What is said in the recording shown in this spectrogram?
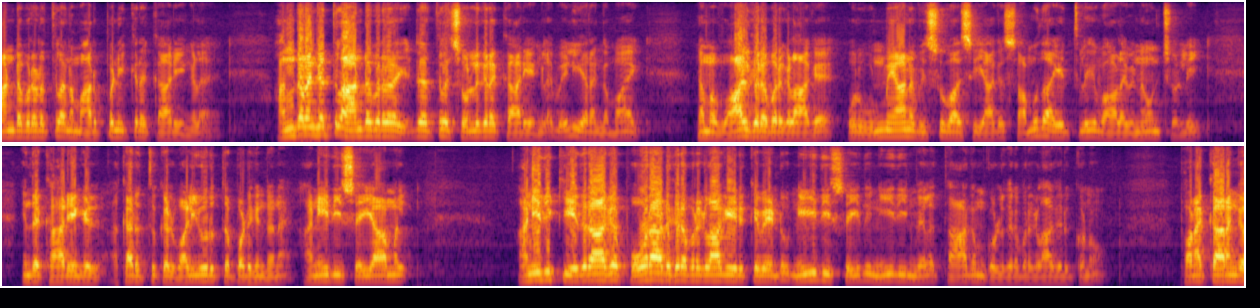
ஆண்டவரிடத்தில் நம்ம அர்ப்பணிக்கிற காரியங்களை அந்தரங்கத்தில் ஆண்டவர் இடத்துல சொல்லுகிற காரியங்களை வெளியரங்கமாய் நம்ம வாழ்கிறவர்களாக ஒரு உண்மையான விசுவாசியாக சமுதாயத்திலையும் வாழ வேணும்னு சொல்லி இந்த காரியங்கள் கருத்துக்கள் வலியுறுத்தப்படுகின்றன. அநீதி செய்யாமல் அநீதிக்கு எதிராக போராடுகிறவர்களாக இருக்க வேண்டும். நீதி செய்து நீதியின் மேலே தாகம் கொள்கிறவர்களாக இருக்கணும். பணக்காரங்க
